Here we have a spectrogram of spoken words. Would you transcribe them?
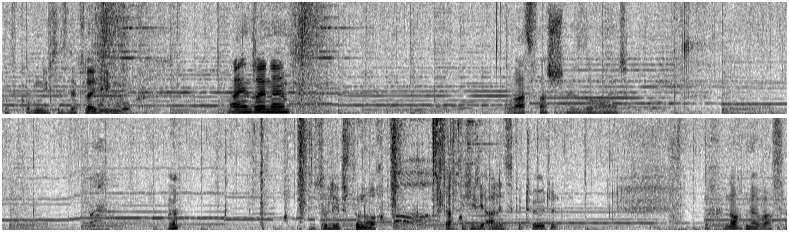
Kurz gucken, nicht, dass ich ja gleich irgendwo reinrenne. War es fast schon soweit. Wieso lebst du noch? Ich dachte, ich hätte alles getötet. Ach, noch eine Waffe.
